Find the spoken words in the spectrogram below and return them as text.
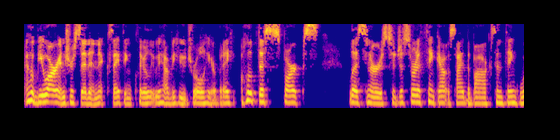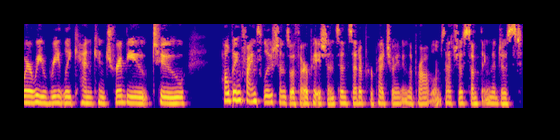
I hope you are interested in it because I think clearly we have a huge role here, but I hope this sparks listeners to just sort of think outside the box and think where we really can contribute to helping find solutions with our patients instead of perpetuating the problems. That's just something that just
